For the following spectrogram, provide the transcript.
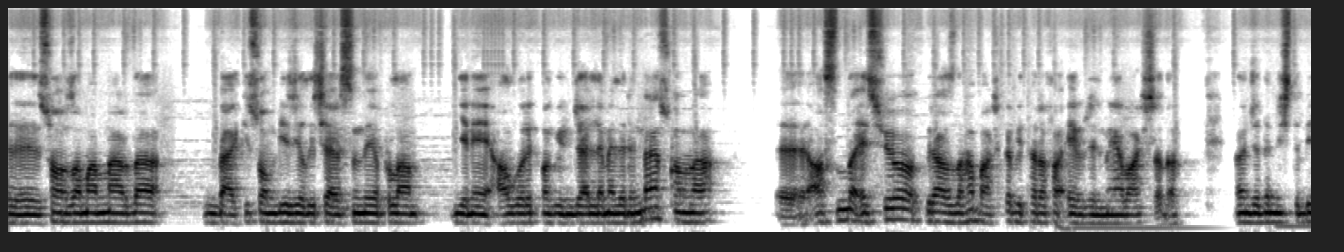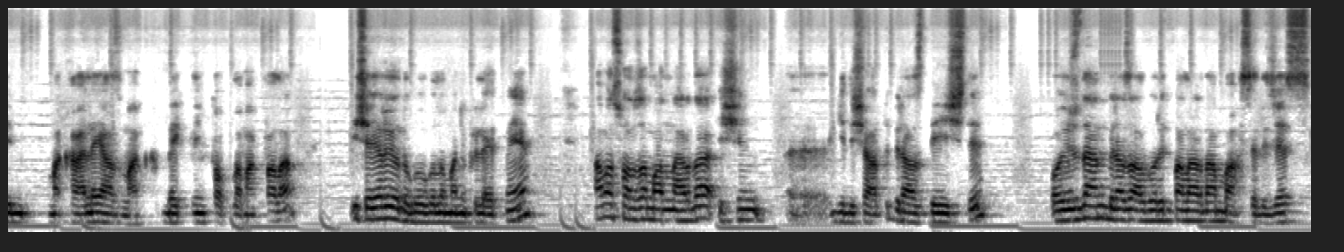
e, son zamanlarda belki son bir yıl içerisinde yapılan yeni algoritma güncellemelerinden sonra e, aslında SEO biraz daha başka bir tarafa evrilmeye başladı. Önceden işte bir makale yazmak, backlink toplamak falan işe yarıyordu Google'ı manipüle etmeye. Ama son zamanlarda işin e, gidişatı biraz değişti. O yüzden biraz algoritmalardan bahsedeceğiz.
